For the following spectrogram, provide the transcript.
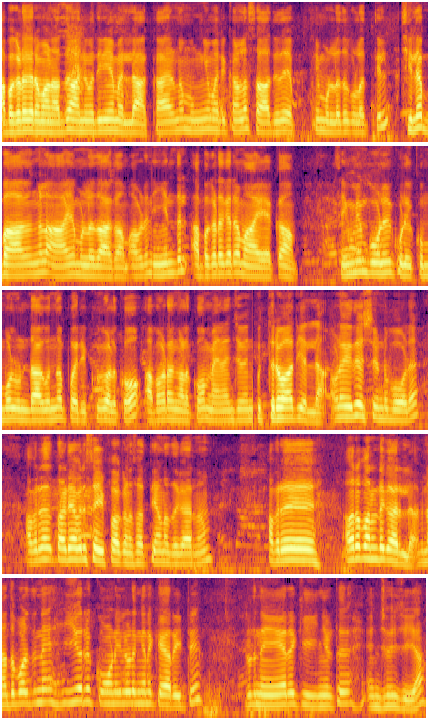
അപകടകരമാണ്. അത് അനുവദനീയമല്ല. കാരണം മുങ്ങി മരിക്കാനുള്ള സാധ്യത എപ്പോഴും ഉള്ളത് കുളത്തിൽ ചില ഭാഗങ്ങൾ ആയമുള്ളതാകാം അവിടെ നീന്തൽ അപകടകരമായേക്കാം. സ്വിമ്മിംഗ് പൂളിൽ കുളിക്കുമ്പോൾ ഉണ്ടാകുന്ന പരിക്കുകൾക്കോ അപകടങ്ങൾക്കോ മാനേജ്മെന്റ് ഉത്തരവാദിയല്ല. അവിടെ എഴുതി വെച്ചിട്ടുണ്ട് ബോർഡ് അവരെ തടി അവർ സേഫ് ആക്കണം. സത്യമാണത്. കാരണം അവർ അവരെ പറഞ്ഞിട്ട് കാര്യമില്ല. പിന്നെ അതുപോലെ തന്നെ ഈ ഒരു കോണിലൂടെ ഇങ്ങനെ കയറിയിട്ട് ഇവിടെ നേരെ കീഞ്ഞിട്ട് എൻജോയ് ചെയ്യാം.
